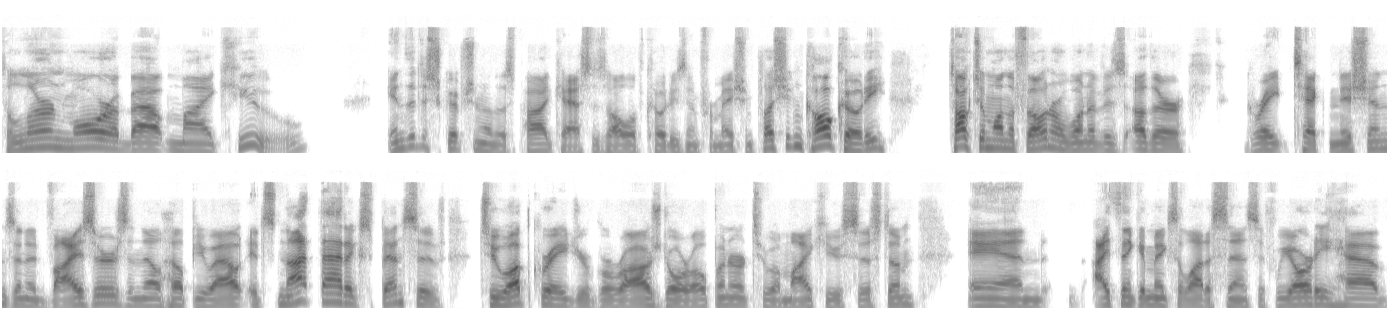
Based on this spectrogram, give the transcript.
To learn more about MyQ, in the description of this podcast is all of Cody's information. Plus, you can call Cody, talk to him on the phone or one of his other great technicians and advisors, and they'll help you out. It's not that expensive to upgrade your garage door opener to a MyQ system. And I think it makes a lot of sense. If we already have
